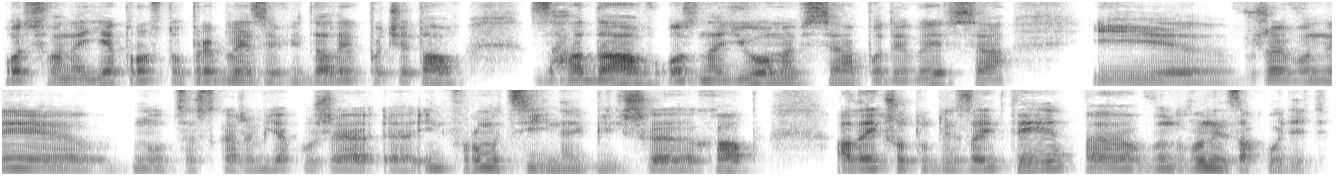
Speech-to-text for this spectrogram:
Ось вона є, просто приблизив, віддалив, почитав, згадав, ознайомився, подивився. І вже вони, ну це скажімо, як уже е, інформаційний більше хаб. Але якщо туди зайти, е, вони заходять,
